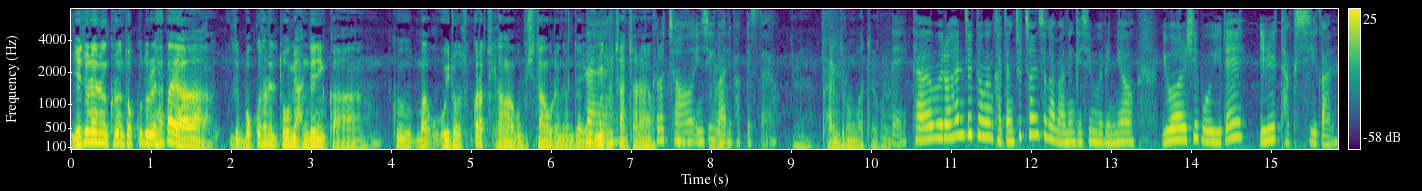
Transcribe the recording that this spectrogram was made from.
예전에는 그런 덕구들을 해봐야 이제 먹고 사는 데 도움이 안 되니까 그 막 오히려 손가락질 당하고 무시당하고 그랬는데 네. 요즘에 그렇지 않잖아요. 그렇죠. 인식이 네. 많이 바뀌었어요. 네, 다행스러운 것 같아요. 그건. 네. 다음으로 한 주 동안 가장 추천수가 많은 게시물은요. 6월 15일에 일닭 시간.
